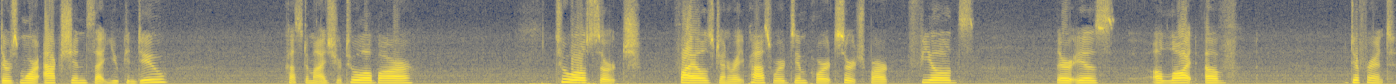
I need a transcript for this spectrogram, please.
there's more actions that you can do. Customize your toolbar. Tool search. Files, generate passwords, import, search bar, fields. There is a lot of different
